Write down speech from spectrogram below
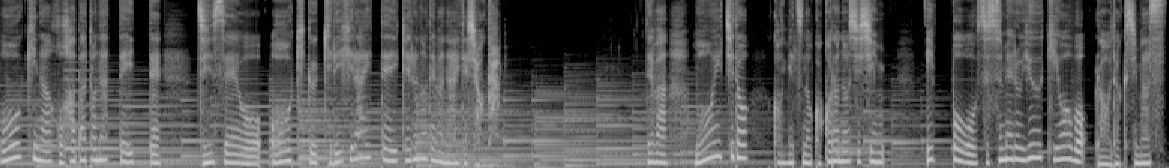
大きな歩幅となっていって人生を大きく切り開いていけるのではないでしょうか。ではもう一度今月の心の指針一歩を進める勇気をを朗読します。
